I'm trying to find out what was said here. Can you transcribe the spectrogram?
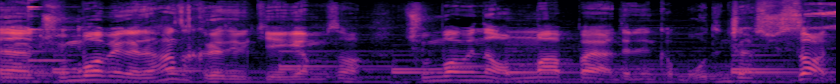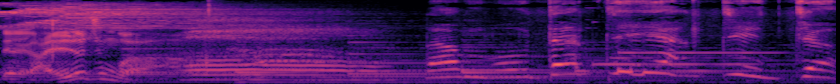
나 준범이가 내가 항상 그래도 이렇게 얘기하면서 준범이는 엄마 아빠의 아들이니까 뭐든지 할 수 있어. 내가 알려준 거야. 난 못하지야 진짜.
